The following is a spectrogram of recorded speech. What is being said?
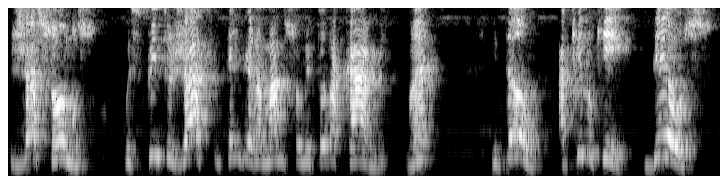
já somos o Espírito já se tem derramado sobre toda a carne, não é? Então, aquilo que Deus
